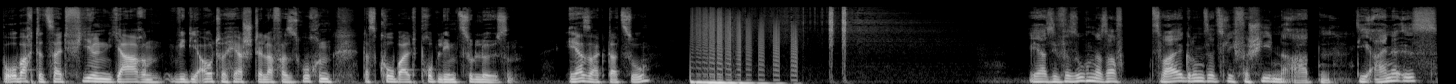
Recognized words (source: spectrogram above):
beobachtet seit vielen Jahren, wie die Autohersteller versuchen, das Kobaltproblem zu lösen. Er sagt dazu, Ja, sie versuchen das auf zwei grundsätzlich verschiedene Arten. Die eine ist,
